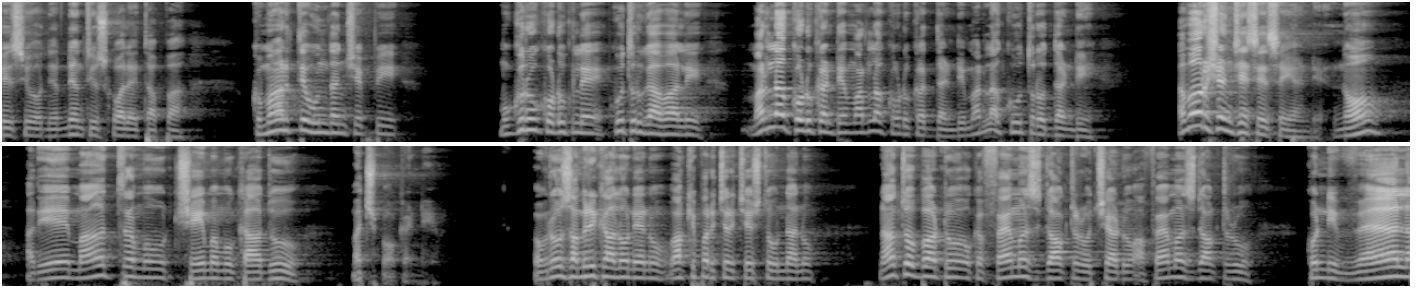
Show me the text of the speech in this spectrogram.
చేసి ఓ నిర్ణయం తీసుకోవాలి తప్ప కుమార్తె ఉందని చెప్పి ముగ్గురు కొడుకులే కూతురు కావాలి మరలా కొడుకు అంటే మరలా కొడుకు వద్దండి మరలా కూతురు వద్దండి అబోర్షన్ చేసేసేయండి. నో అది ఏ మాత్రము క్షేమము కాదు మర్చిపోకండి. ఒకరోజు అమెరికాలో నేను వాక్యపరిచయం చేస్తూ ఉన్నాను. నాతో పాటు ఒక ఫేమస్ డాక్టర్ వచ్చాడు. ఆ ఫేమస్ డాక్టరు కొన్ని వేల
